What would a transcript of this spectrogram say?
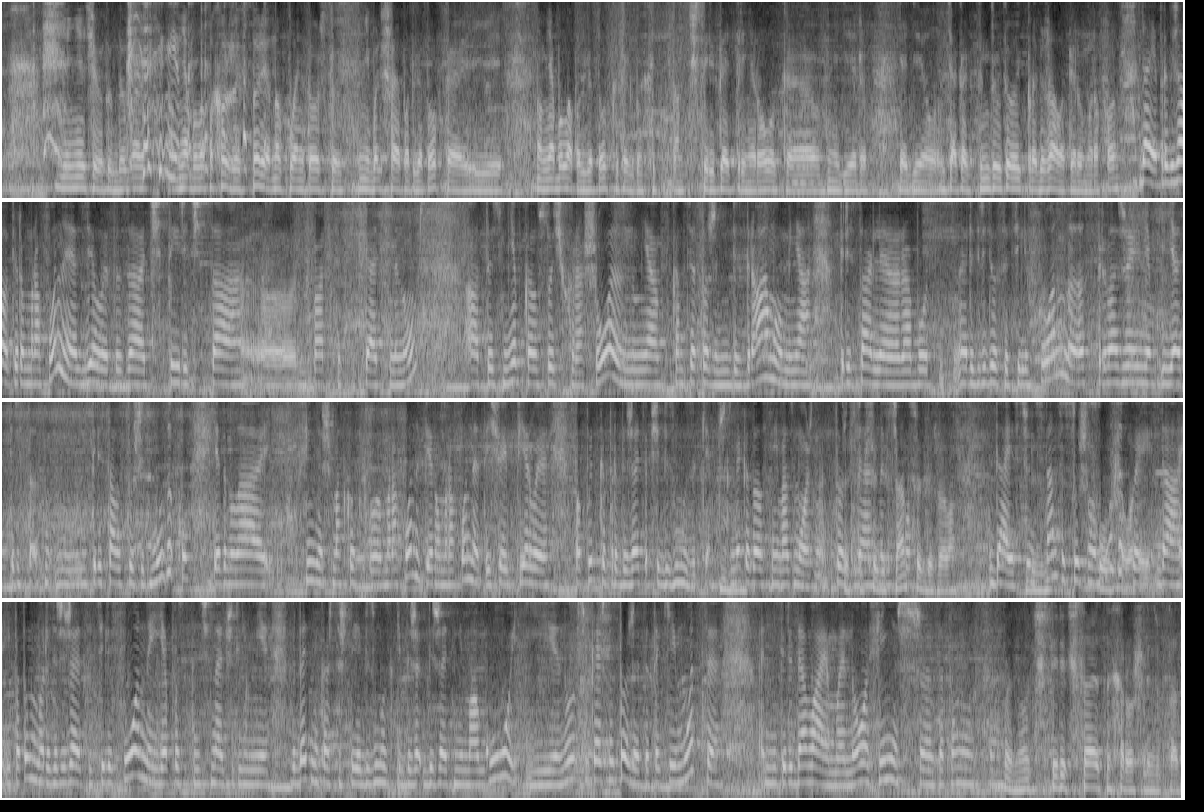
Мне нечего тут добавить. У меня была похожая история, но в плане того, что небольшая подготовка. И ну, у меня была подготовка, как бы там 4-5 тренировок э, в неделю я делал. У тебя как? Ты, ты пробежала первый марафон? Да, я пробежала первый марафон, и я сделала это за 4 часа э, 25 минут. А, то есть мне показалось, что очень хорошо. У меня в конце тоже не без драмы. У меня перестали работать, разрядился телефон э, с приложением, и я перестала, перестала слушать музыку. И это была финиш московского марафона, первого марафона. Это еще и первая попытка пробежать вообще без музыки, что мне казалось невозможно. Тоже То есть ты всю новичков. дистанцию бежала? Да, я всю без... дистанцию слушала, слушала музыкой, да, и потом разряжается телефон, и я просто начинаю чуть ли не... Видать, мне кажется, что я без музыки бежать, бежать не могу. И, ну, в общем, конечно, тоже это такие эмоции непередаваемые, но финиш запомнился. Ой, ну 4 часа это хороший результат.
